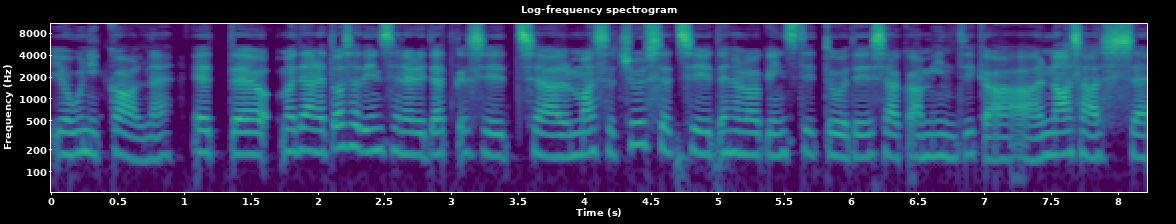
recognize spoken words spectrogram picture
ja unikaalne. et ma tean, et osad insenerid jätkasid seal Massachusettsi Tehnoloogia Instituudis, aga mindi ka NASA-sse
